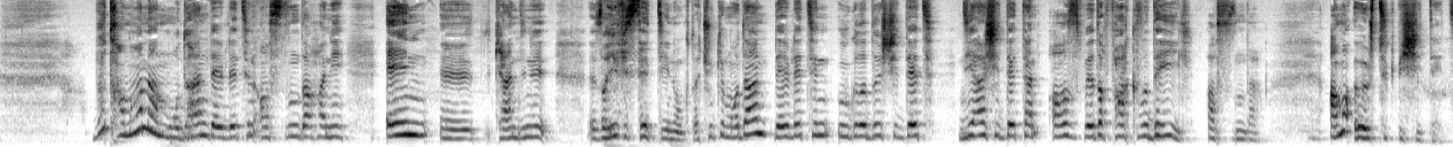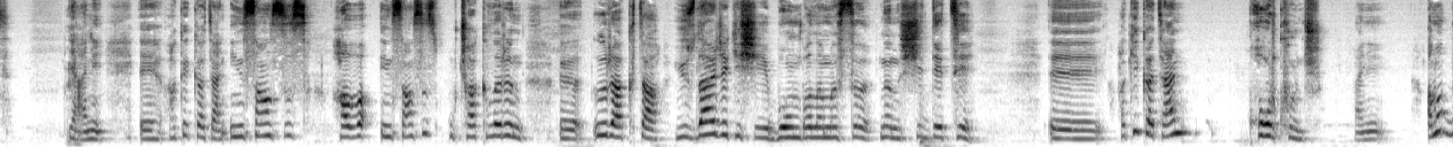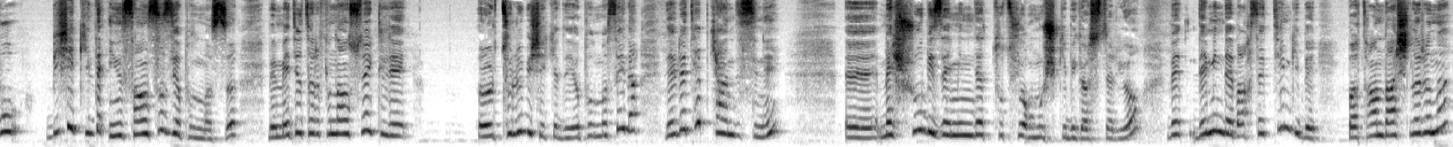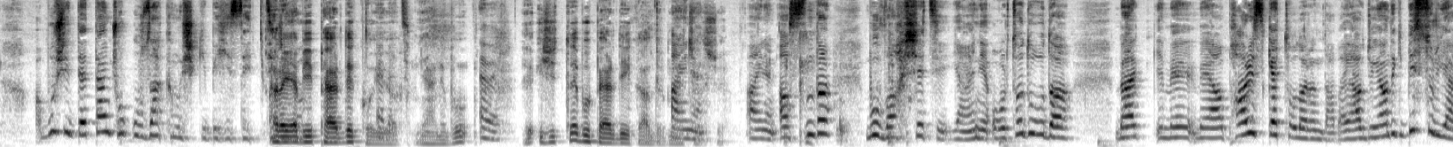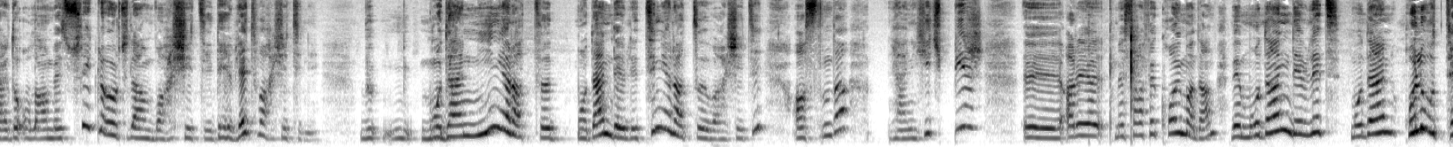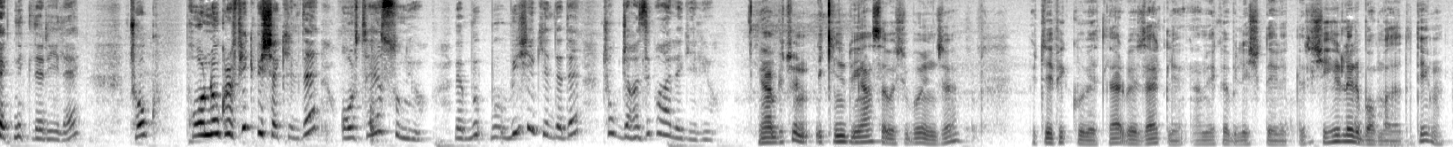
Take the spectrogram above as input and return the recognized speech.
Bu tamamen modern devletin aslında hani en e, kendini zayıf hissettiği nokta. Çünkü modern devletin uyguladığı şiddet diğer şiddetten az ve da farklı değil aslında. Ama örtük bir şiddet. Yani e, hakikaten insansız hava insansız uçakların e, Irak'ta yüzlerce kişiyi bombalamasının şiddeti e, hakikaten korkunç. Hani ama bu bir şekilde insansız yapılması ve medya tarafından sürekli örtülü bir şekilde yapılmasıyla devlet hep kendisini e, meşru bir zeminde tutuyormuş gibi gösteriyor ve demin de bahsettiğim gibi vatandaşlarını bu şiddetten çok uzakmış gibi hissettiriyor. Araya bir perde koyuyor. Evet. Yani bu Evet. e, IŞİD de bu perdeyi kaldırmaya Aynen. çalışıyor. Aynen. Aslında bu vahşeti yani Orta Doğu'da belki ve- veya Paris gettolarında veya dünyadaki bir sürü yerde olan ve sürekli örtülen vahşeti, devlet vahşetini, modernliğin yarattığı, modern devletin yarattığı vahşeti aslında yani hiçbir e, araya mesafe koymadan ve modern devlet, modern Hollywood teknikleriyle çok pornografik bir şekilde ortaya sunuyor. Ve bu, bu bir şekilde de çok cazip hale geliyor. Yani bütün İkinci Dünya Savaşı boyunca müttefik kuvvetler ve özellikle Amerika Birleşik Devletleri şehirleri bombaladı değil mi?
